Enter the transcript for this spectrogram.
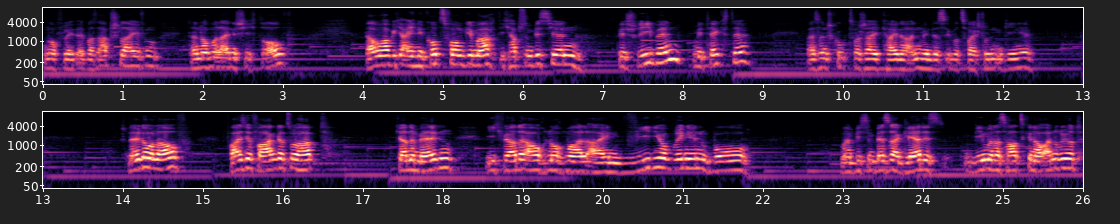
noch vielleicht etwas abschleifen, dann nochmal eine Schicht drauf. Darum habe ich eigentlich eine Kurzform gemacht. Ich habe es ein bisschen beschrieben mit Texte, weil sonst guckt es wahrscheinlich keiner an, wenn das über zwei Stunden ginge. Schnelldurchlauf. Falls ihr Fragen dazu habt, gerne melden. Ich werde auch nochmal ein Video bringen, wo mal ein bisschen besser erklärt ist, wie man das Harz genau anrührt,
